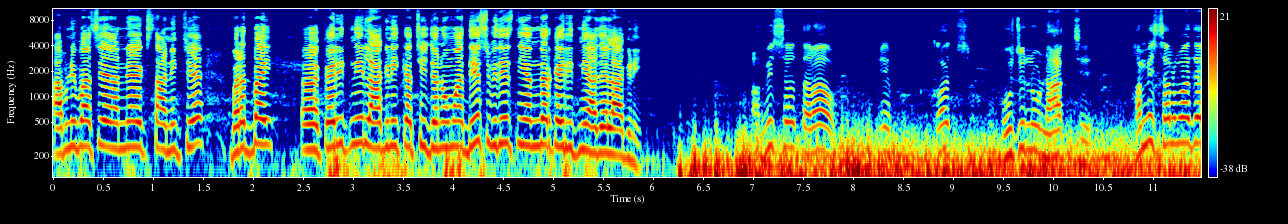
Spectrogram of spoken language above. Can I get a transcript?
આપણી પાસે અન્ય એક સ્થાનિક છે. ભરતભાઈ કઈ રીતની લાગણી કચ્છીજનોમાં? દેશ વિદેશની અંદર કઈ રીતની આજે લાગણી? હમીરસર તળાવ એ કચ્છ ભુજનું નાક છે. હમીરસરમાં જે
